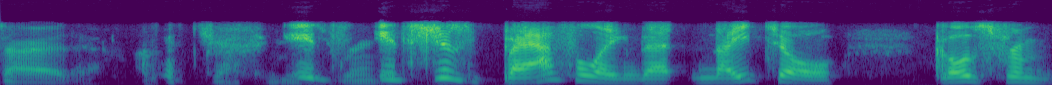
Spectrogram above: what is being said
Side of it's ring. it's just baffling that Naito goes from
